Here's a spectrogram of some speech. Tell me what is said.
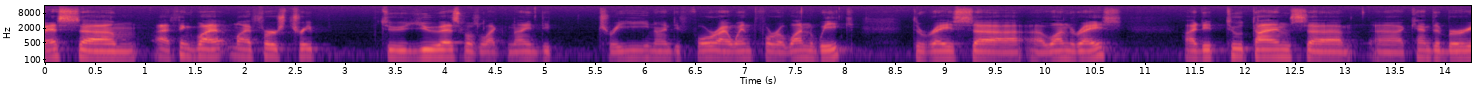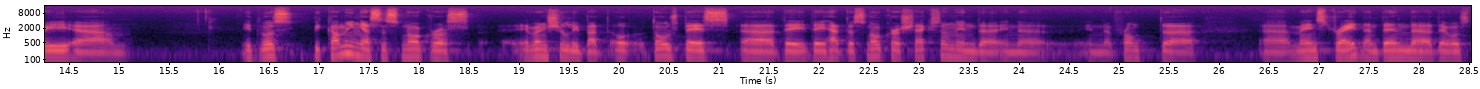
us um, i think my, my first trip to US was like 93, 94. I went for a one week to race uh, uh, one race. I did two times uh, uh Canterbury. Um, it was becoming as a snowcross eventually, but those days uh, they they had the snowcross section in the in the in the front uh, main straight, and then there was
